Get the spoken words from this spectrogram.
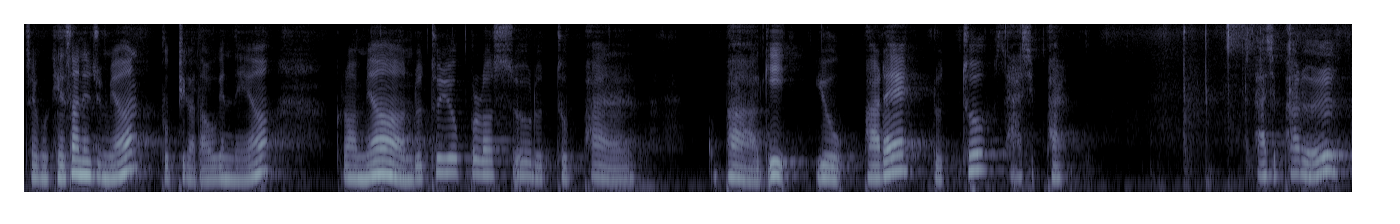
자, 이거 계산해주면 부피가 나오겠네요. 그러면 루트 6 플러스 루트 8 곱하기 6, 8에 루트 48. 48을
